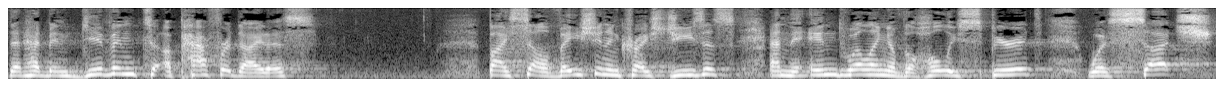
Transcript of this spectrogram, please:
that had been given to Epaphroditus by salvation in Christ Jesus and the indwelling of the Holy Spirit was such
